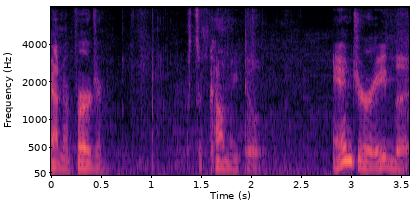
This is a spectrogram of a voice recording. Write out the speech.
On the of succumbing to injury, but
